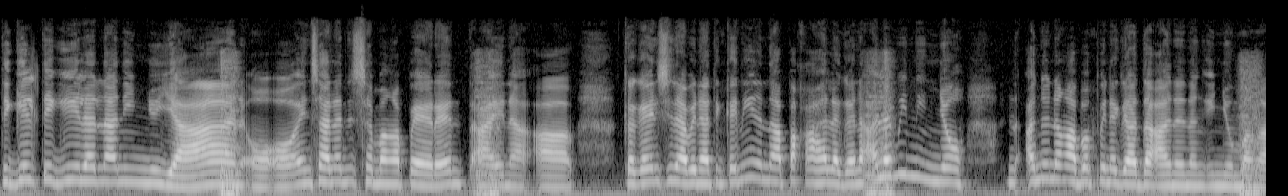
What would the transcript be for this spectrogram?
tigil-tigilan na ninyo yan. Oo, and sana din sa mga parent ay na, ah, kagaya ng sinabi natin kanina, napakahalaga na alamin ninyo ano na nga bang pinagdadaanan ng inyong mga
